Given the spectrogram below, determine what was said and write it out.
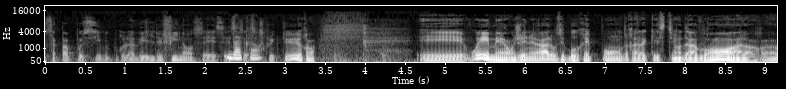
c'est pas possible pour la ville de financer ces, ces structures. Et oui, mais en général aussi pour répondre à la question d'avant, alors euh,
